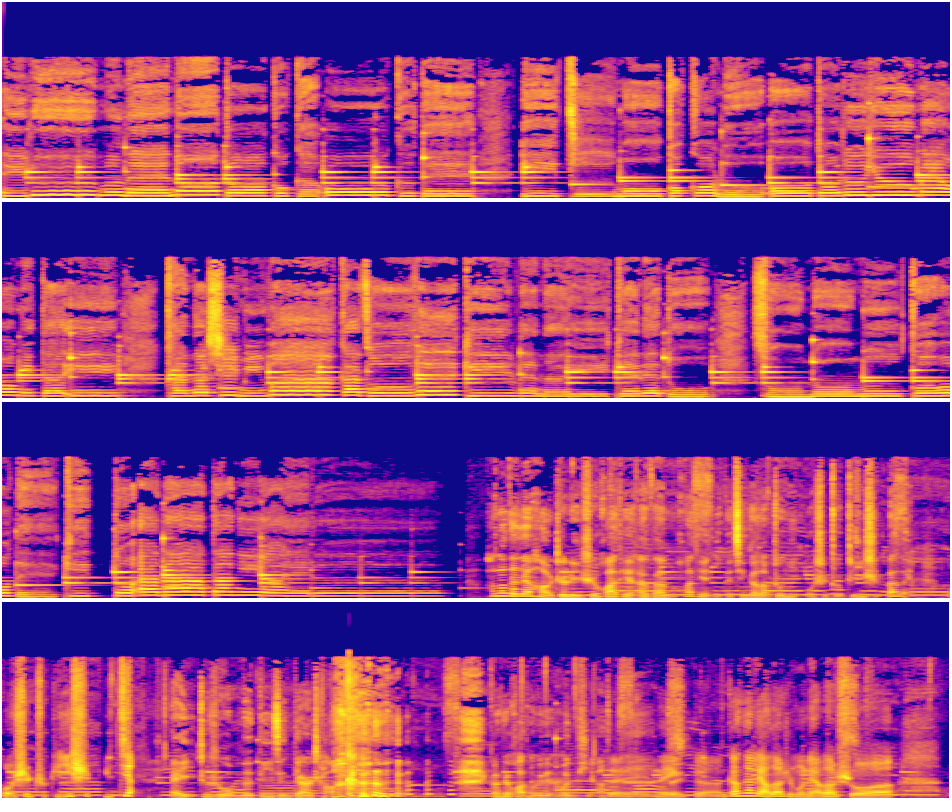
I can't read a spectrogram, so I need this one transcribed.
入胸のどこか奥でいつも心躍る夢を見たい。悲しみは数えきれないけれどその胸 Hello，大家好，这里是花田 FM，花田你的情感老中医，我是主治医师班伟。我是主治医师于酱。哎，这是我们的第一镜第二场，刚才话筒有点问题啊。对，那个刚才聊到什么？聊到说，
